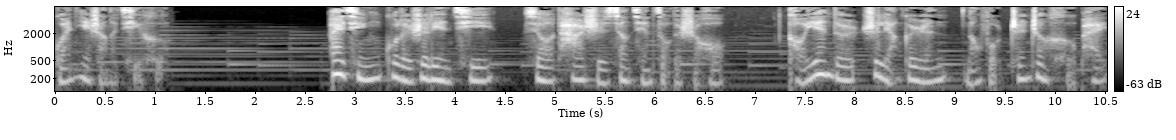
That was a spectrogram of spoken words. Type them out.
观念上的契合。爱情过了热恋期，需要踏实向前走的时候，考验的是两个人能否真正合拍。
